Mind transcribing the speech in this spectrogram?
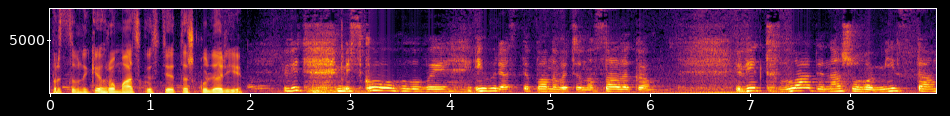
представники громадськості та школярі. Від міського голови Ігоря Степановича Насалика, від влади нашого міста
